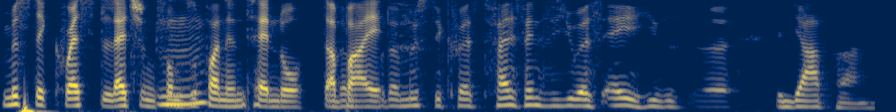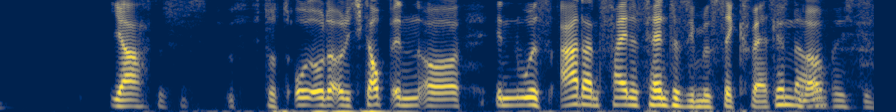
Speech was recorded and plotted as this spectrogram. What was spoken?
Mystic Quest Legend vom mhm. Super Nintendo dabei. Oder, oder, Mystic Quest Final Fantasy USA hieß es äh, in Japan. Ja, das ist oder, oder ich glaube in äh, in den USA dann Final Fantasy Mystic Quest. Genau, ne? richtig.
